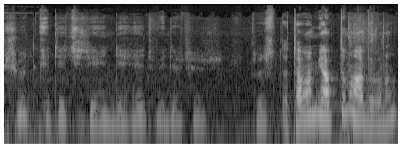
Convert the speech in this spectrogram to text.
Shoot at the head with Tamam yaptım abi bunu.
